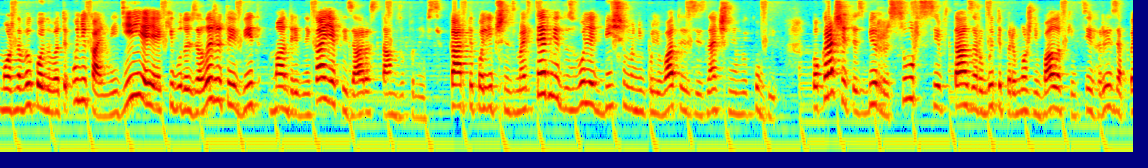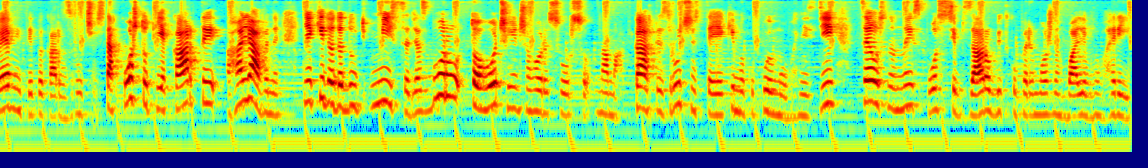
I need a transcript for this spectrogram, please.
можна виконувати унікальні дії, які будуть залежати від мандрівника, який зараз там зупинився. Карти поліпшень з майстерні дозволять більше маніпулювати зі значеннями кубів, покращити збір ресурсів та заробити переможні бали в кінці гри за певні типи карт зручності. Також тут є карти галявини, які додадуть місце для збору того чи іншого ресурсу на мапі. Карти зручностей, які ми купуємо в гнізді, це основний спосіб заробітку переможних балів в грі.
